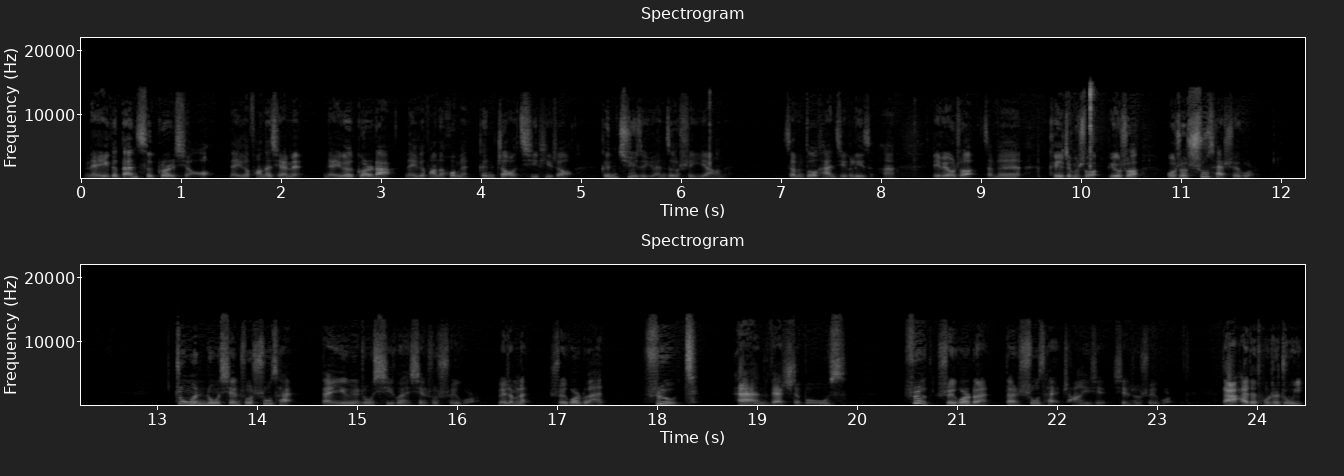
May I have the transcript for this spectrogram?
哪一个单词个儿小，哪个放在前面；哪个个儿大，哪个放在后面。跟照集体照，跟句子原则是一样的。咱们多看几个例子啊。你比如说，咱们可以这么说，比如说。我说蔬菜水果，中文中先说蔬菜，但英语中习惯先说水果，为什么呢？水果短，fruit and vegetables，fruit 水果短，但蔬菜长一些，先说水果。大家还得同时注意，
